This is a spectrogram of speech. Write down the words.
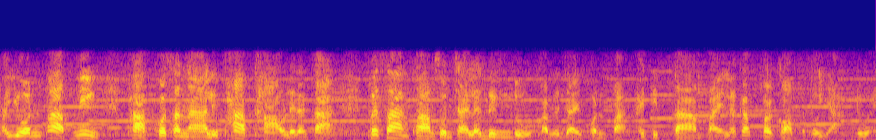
พยนตร์ ภาพนิ่ง ภาพโฆษณาหรือภาพข่าวอะไรต่างๆ เพื่อสร้างความสนใจและดึงดูดความสนใจคนฟังให้ติดตามไป แล้วก็ประกอบกับตัวอย่างด้วย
